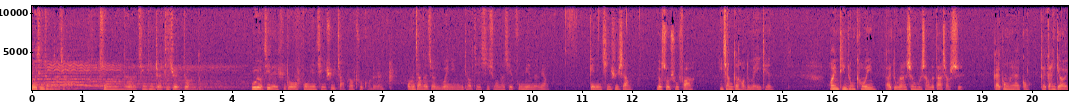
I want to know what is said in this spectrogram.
各位听众，大家好，是你们的倾听者 DJ 杜兰多。如有积累许多负面情绪找不到出口的人，我们将在这里为您无条件吸收那些负面能量，给您情绪上有所抒发，影响更好的每一天。欢迎听众 call in 来读然生活上的大小事，该讲的爱讲，该干掉的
